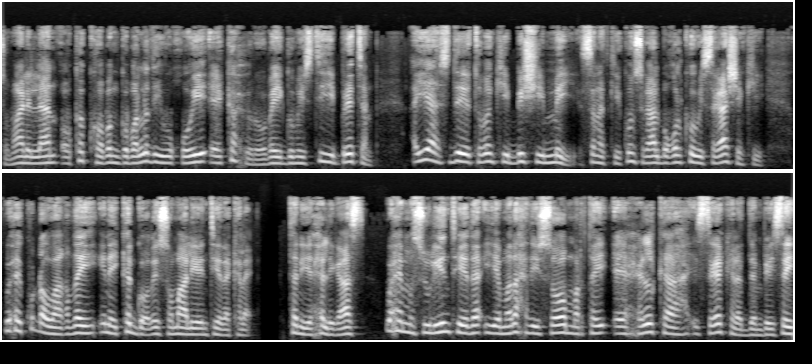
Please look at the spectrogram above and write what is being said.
somalilan oo ka kooban gobolladii waqooyi ee ka xuroobay gumaystihii britain ayaa siddeed iyo tobankii bishii mey iyo sagaashankii waxay ku dhawaaqday inay ka go'day soomaaliya inteeda kale. Tan iyo xilligaas waxay mas'uuliyiinteeda iyo madaxdii soo martay ee xilalka isaga kala dambaysay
